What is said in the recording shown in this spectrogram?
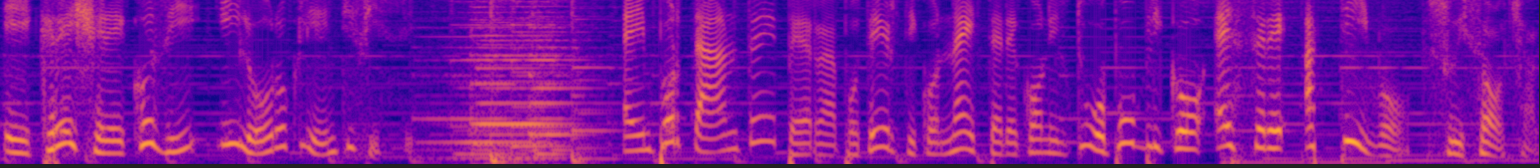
e crescere così i loro clienti fissi. È importante per poterti connettere con il tuo pubblico essere attivo sui social.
